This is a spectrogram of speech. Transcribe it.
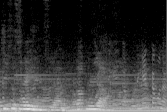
Taga Jesus Reigns, yan, mga kuya. Tingin ka muna.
